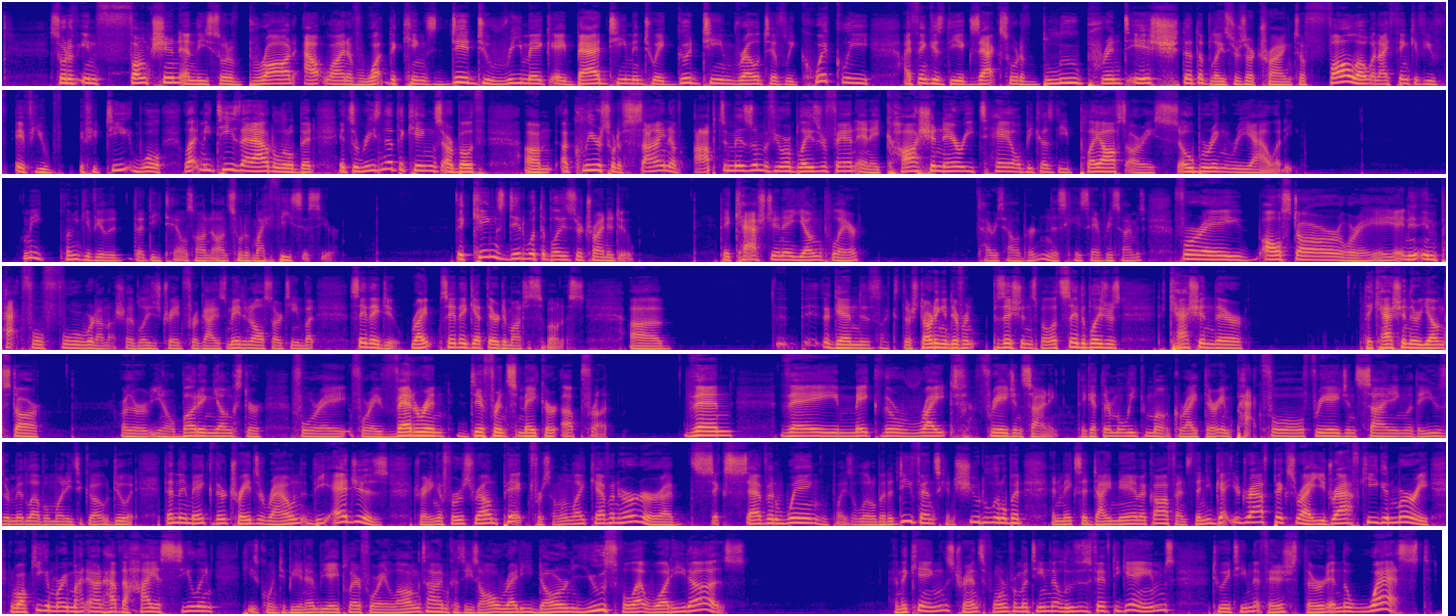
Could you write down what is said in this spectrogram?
sort of in function and the sort of broad outline of what the Kings did to remake a bad team into a good team relatively quickly, I think is the exact sort of blueprint ish that the Blazers are trying to follow. And I think if you if you if you te- well, let me tease that out a little bit. It's a reason that the Kings are both um, a clear sort of sign of optimism if you're a Blazer fan and a cautionary tale because the playoffs are a sobering reality. Let me let me give you the, the details on on sort of my thesis here. The Kings did what the Blazers are trying to do. They cashed in a young player Tyrese Halliburton, in this case Anfernee Simons, for a All Star or a, an impactful forward. I'm not sure the Blazers trade for a guy who's made an All Star team, but say they do, right? Say they get their Domantas Sabonis. Uh, again, it's like they're starting in different positions, but let's say the Blazers they cash in their they cash in their young star or their you know budding youngster for a for a veteran difference maker up front. Then they make the right free agent signing. They get their Malik Monk, right? Their impactful free agent signing when they use their mid level money to go do it. Then they make their trades around the edges, trading a first round pick for someone like Kevin Huerter, a six seven wing who plays a little bit of defense, can shoot a little bit, and makes a dynamic offense. Then you get your draft picks right. You draft Keegan Murray. And while Keegan Murray might not have the highest ceiling, he's going to be an NBA player for a long time because he's already darn useful at what he does and the Kings transformed from a team that loses 50 games to a team that finished third in the West.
